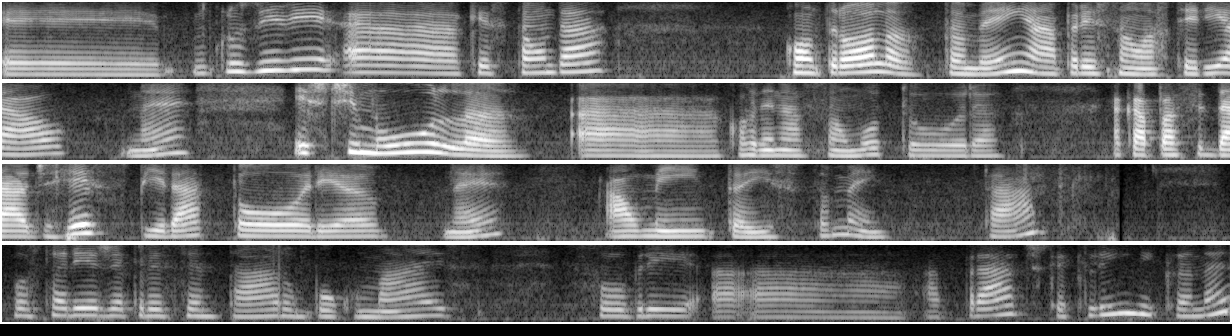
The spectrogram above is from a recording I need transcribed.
É, inclusive a questão da controla também a pressão arterial, né? Estimula a coordenação motora, a capacidade respiratória, né? Aumenta isso também, tá? Gostaria de acrescentar um pouco mais sobre a, a, a prática clínica, né?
